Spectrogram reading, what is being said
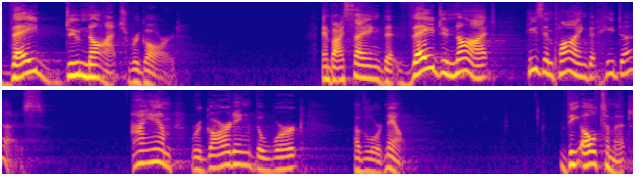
They do not regard. And by saying that they do not, he's implying that he does. I am regarding the work of the Lord. Now, the ultimate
